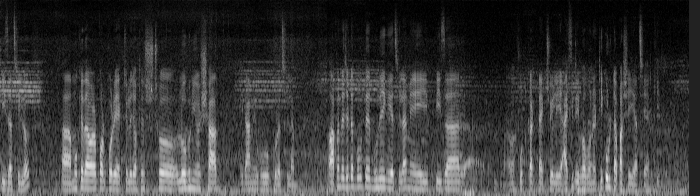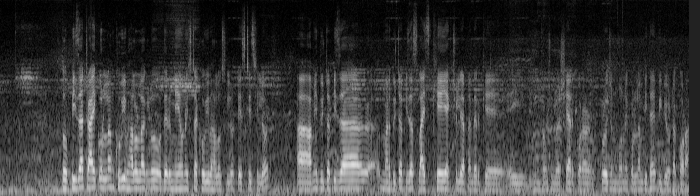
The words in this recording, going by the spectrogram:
পিজা ছিল। মুখে দেওয়ার পর পরে অ্যাকচুয়ালি যথেষ্ট লোভনীয় স্বাদ এটা আমি উপভোগ করেছিলাম। আপনাদের যেটা বলতে ভুলে গিয়েছিলাম, এই পিজার ফুডকার্টটা অ্যাকচুয়ালি আইসিটি ভবনের ঠিক উল্টা পাশেই আছে আর কি। তো পিজা ট্রাই করলাম, খুবই ভালো লাগল। ওদের মেয়োনিজটা খুবই ভালো ছিল টেস্টি ছিল। আমি দুইটা পিজার মানে দুইটা পিজা স্লাইস খেয়ে অ্যাকচুয়ালি আপনাদেরকে এই ইনফরমেশনগুলো শেয়ার করার প্রয়োজন মনে করলাম বিধায় ভিডিওটা করা।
